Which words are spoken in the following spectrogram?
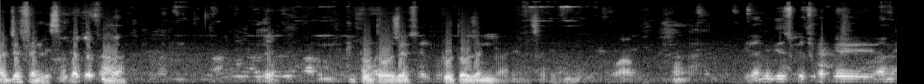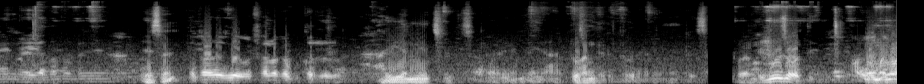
budget friendly sir. Friendly. Two thousand two thousand sir ఇవన్నీ. తీసుకొచ్చి కట్టి ఇవన్నీ సార్? చాలా కప్పుతారు అవన్నీ cheap sir two hundred two hundred use అవుద్ది. మనం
